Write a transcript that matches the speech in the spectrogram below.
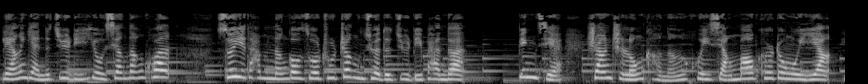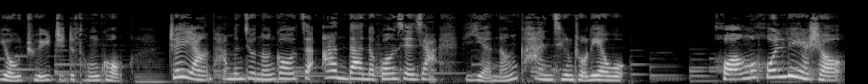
两眼的距离又相当宽，所以它们能够做出正确的距离判断。并且，商齿龙可能会像猫科动物一样有垂直的瞳孔，这样它们就能够在暗淡的光线下也能看清楚猎物。黄昏猎手，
